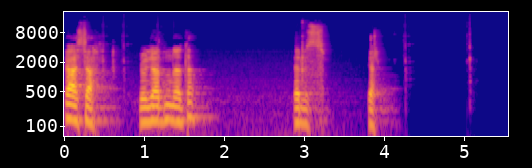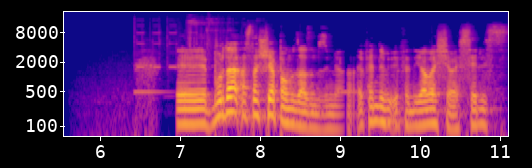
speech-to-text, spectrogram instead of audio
Gel gel. Yol yardım nerede? Servis. Gel. Ee, burada aslında şey yapmamız lazım bizim ya. Efendi efendi yavaş yavaş servis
